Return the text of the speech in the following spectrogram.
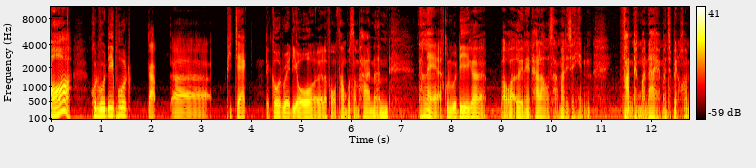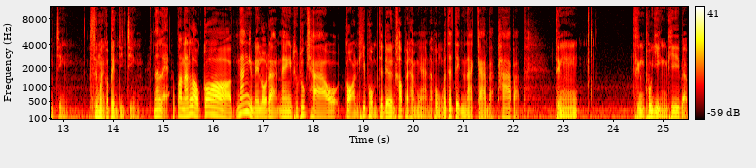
อ๋อ คุณวูดดี้พูดกับ พี่แจ็ค The Gold Radio เออแล้วผมฟังบทสัมภาษณ์นั้น นั่นแหละคุณวูดดี้ก็แบบบอกว่าเออในถ้าเราสามารถที่จะเห็นฝันถึงมันได้ มันจะเป็นความจริง ซึ่งมันก็เป็นจริง ๆ นั่นแหละ ตอนนั้นเราก็นั่งอยู่ในรถอะในทุกๆเช้าก่อนที่ผมจะเดินเข้าไปทำงานนะผมก็จะจินตนาการแบบภาพแบบถึงถึงผู้หญิงที่แบบ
